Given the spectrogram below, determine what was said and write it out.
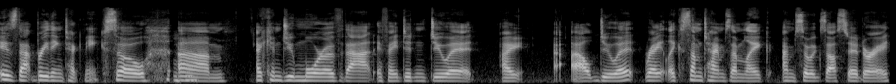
is that breathing technique. So mm-hmm. um, i can do more of that. If i didn't do it i I'll do it, right? Like sometimes I'm like, I'm so exhausted or I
